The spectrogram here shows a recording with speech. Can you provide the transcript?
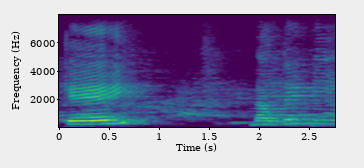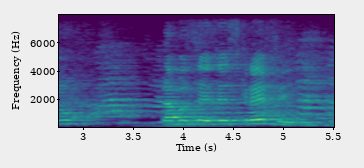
ok? Dá um tempinho para vocês escreverem.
